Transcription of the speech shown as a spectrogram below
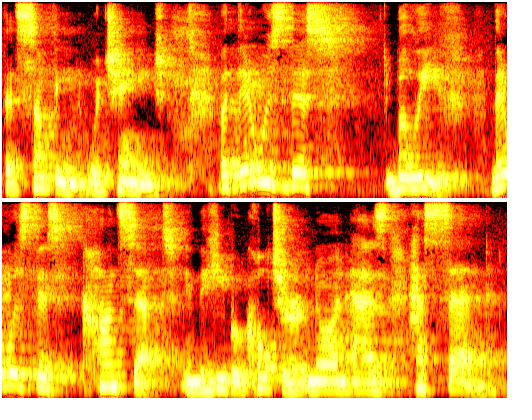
that something would change. But there was this belief there was this concept in the Hebrew culture known as Hesed.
